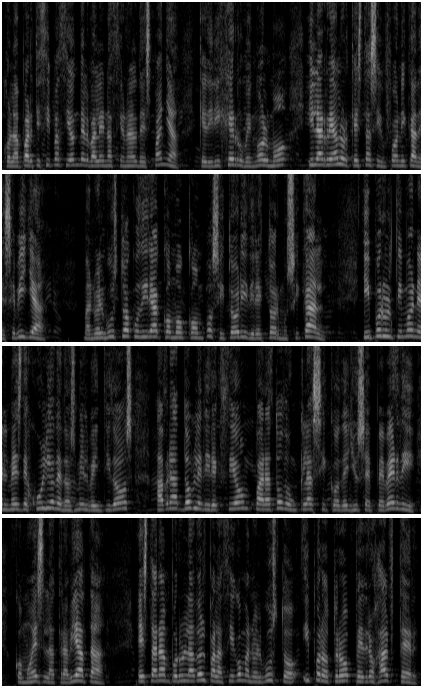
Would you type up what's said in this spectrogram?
con la participación del Ballet Nacional de España, que dirige Rubén Olmo, y la Real Orquesta Sinfónica de Sevilla. Manuel Busto acudirá como compositor y director musical. Y por último, en el mes de julio de 2022 habrá doble dirección para todo un clásico de Giuseppe Verdi, como es La Traviata. Estarán por un lado el palaciego Manuel Busto y por otro Pedro Halfter.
